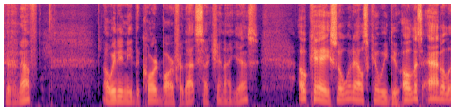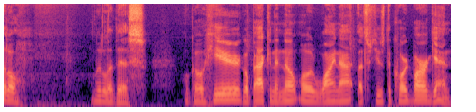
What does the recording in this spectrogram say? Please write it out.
Good enough. Oh, we didn't need the chord bar for that section, I guess. Okay, so what else can we do? Oh, let's add a little, little of this. We'll go here, go back into note mode. Why not? Let's use the chord bar again.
